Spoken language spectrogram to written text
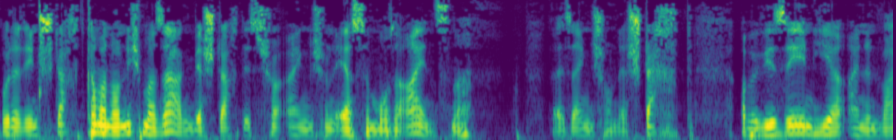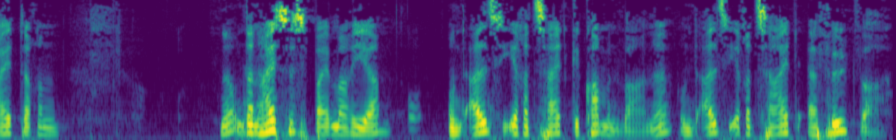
Oder den Start kann man noch nicht mal sagen. Der Start ist schon, eigentlich schon 1. Mose 1. Ne? Da ist eigentlich schon der Start. Aber wir sehen hier einen weiteren. Ne? Und dann heißt es bei Maria, und als ihre Zeit gekommen war, ne? und als ihre Zeit erfüllt war.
